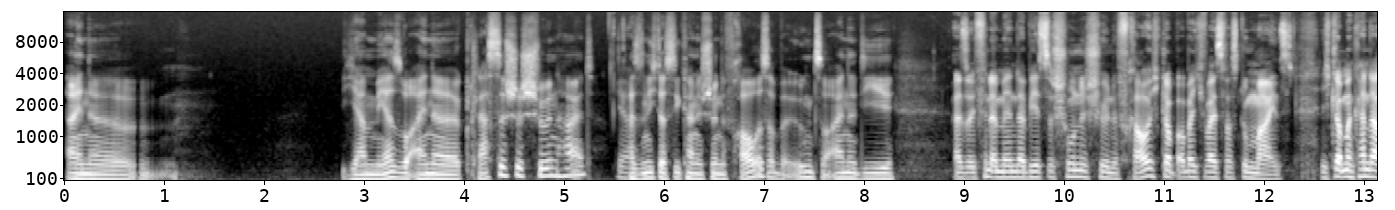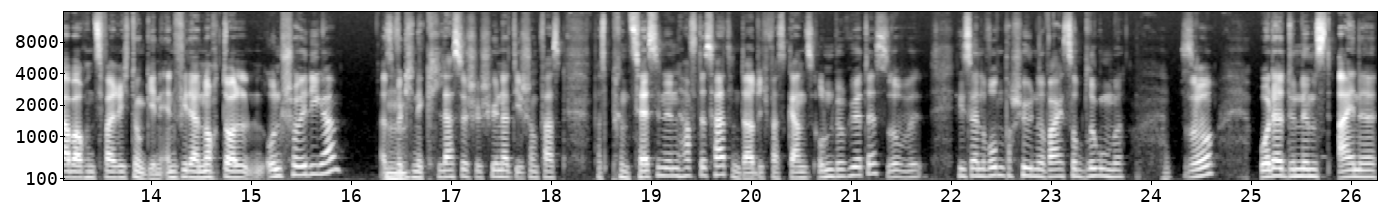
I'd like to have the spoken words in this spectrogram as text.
eine, ja, mehr so eine klassische Schönheit. Ja. Also nicht, dass sie keine schöne Frau ist, aber irgend so eine, die, Also ich finde, Amanda Bierce ist schon eine schöne Frau. Ich glaube aber, ich weiß, was du meinst. Ich glaube, man kann da aber auch in zwei Richtungen gehen. Entweder noch doll unschuldiger, also Mhm. wirklich eine klassische Schönheit, die schon fast was Prinzessinnenhaftes hat und dadurch was ganz Unberührtes. So, wie- sie ist eine wunderschöne weiße Blume. So. Oder du nimmst eine,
